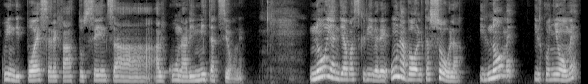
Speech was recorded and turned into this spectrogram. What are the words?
Quindi può essere fatto senza alcuna limitazione. Noi andiamo a scrivere una volta sola il nome, il cognome,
